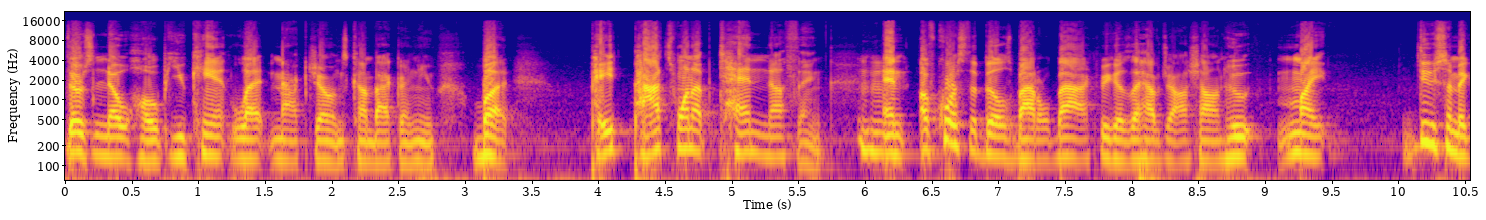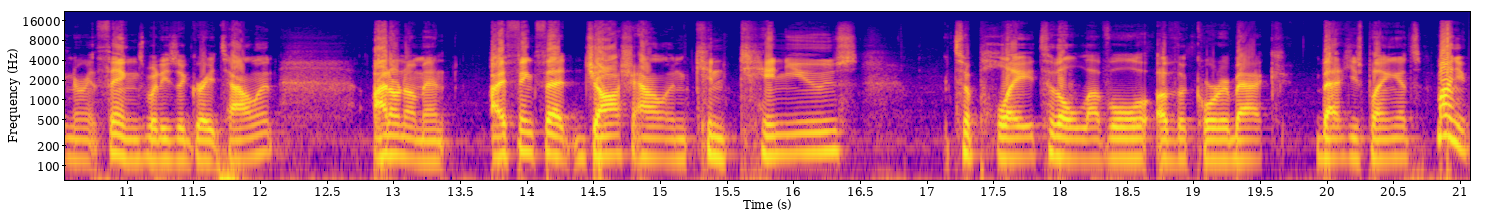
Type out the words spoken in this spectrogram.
There's no hope. You can't let Mac Jones come back on you. But Pa- Pats went up 10 nothing. Mhm. And of course the Bills battled back because they have Josh Allen who might do some ignorant things, but he's a great talent. I don't know, man. I think that Josh Allen continues to play to the level of the quarterback that he's playing against. Mind you,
